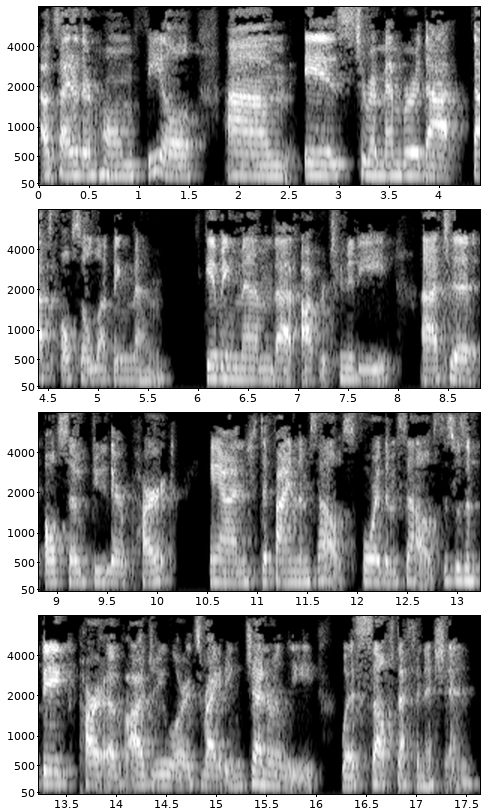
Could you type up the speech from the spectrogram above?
outside of their home feel um, is to remember that that's also loving them giving them that opportunity uh, to also do their part and define themselves for themselves. This was a big part of Audre Lorde's writing generally was self-definition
